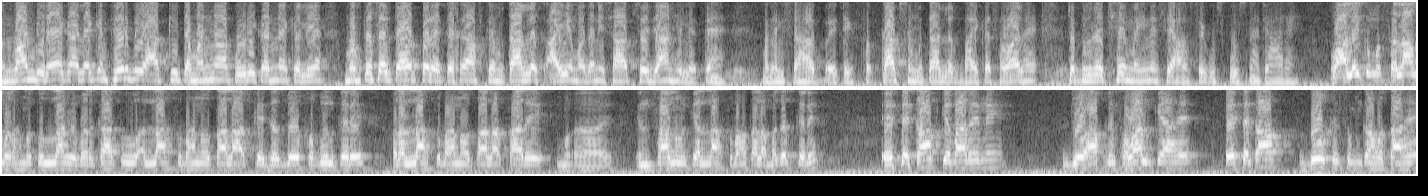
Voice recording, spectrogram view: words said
उन्वान भी रहेगा लेकिन फिर भी आपकी तमन्ना पूरी करने के लिए मुख्तसर तौर पर एहतिकाफ के मुतालिक आइए मदनी साहब से जान ही लेते हैं। मदनी साहब एहतिकाफ से मुतालिक भाई का सवाल है जो पिछले छह महीने से आपसे कुछ पूछना चाह रहे हैं। वालेकुम अस्सलाम वरहमतुल्लाहि वबरकातुहू। अल्लाह सुबहान व तआला आपके जज्बे को कबूल करे और अल्लाह सुबहान व तआला सारे इंसानों की अल्लाह सुबहान तआला मदद करे। एहतिकाफ के बारे में जो आपने सवाल किया है एहतिकाफ दो किस्म का होता है।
